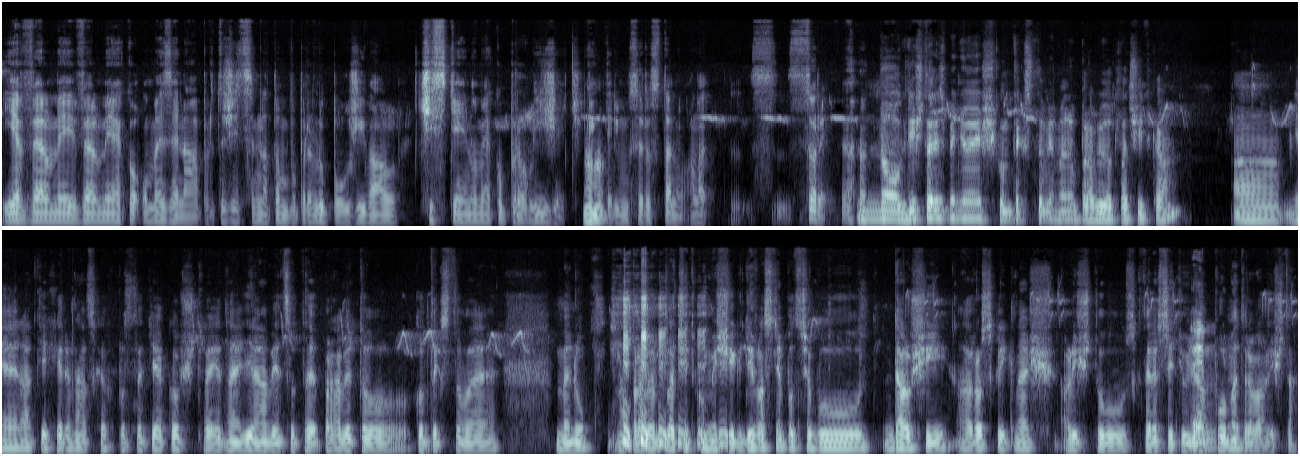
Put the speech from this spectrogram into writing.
je velmi, velmi jako omezená, protože jsem na tom opravdu používal čistě jenom jako prohlížeč, Aha. ke kterému se dostanu, ale sorry. no, když tady zmiňuješ kontextový menu pravého tlačítka, a mě na těch jedenáctkách v podstatě jako štve jedna jediná věc, a to je právě to kontextové menu na pravém tlačítku myši, kdy vlastně potřebuji další a rozklikneš lištu, z které se ti udělá půlmetrová lišta.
